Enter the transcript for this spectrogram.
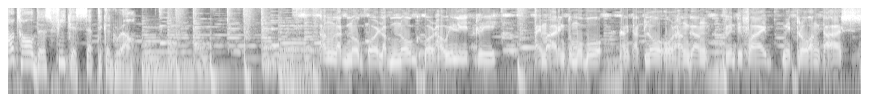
How tall does Ficus septica grow? Ang lagnog or labnog or hawili tree ay maaring tumubo ng tatlo or hanggang 25 metro ang taas.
